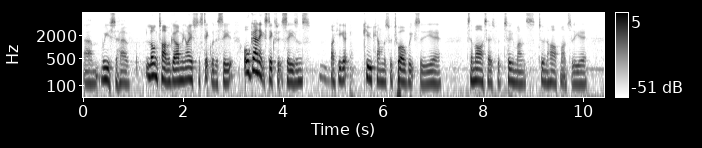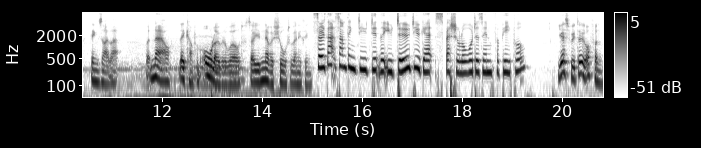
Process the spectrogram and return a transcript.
Um, we used to have a long time ago. I mean, I used to stick with the season. Organic sticks with seasons. Like you get cucumbers for 12 weeks of the year, tomatoes for two months, two and a half months of the year, things like that. But now they come from all over the world, so you're never short of anything. So is that something do you do, that you do? Do you get special orders in for people? Yes, we do often.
